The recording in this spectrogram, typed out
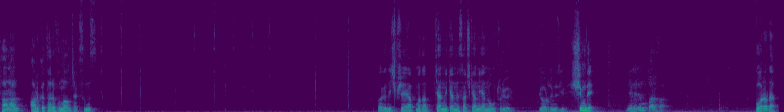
taran arka tarafını alacaksınız. Bakın hiçbir şey yapmadan kendi kendine saç kendi kendine oturuyor. Gördüğünüz gibi. Şimdi gelelim bu tarafa. Bu arada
